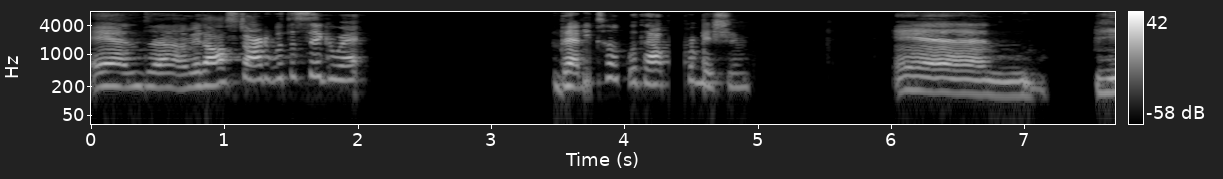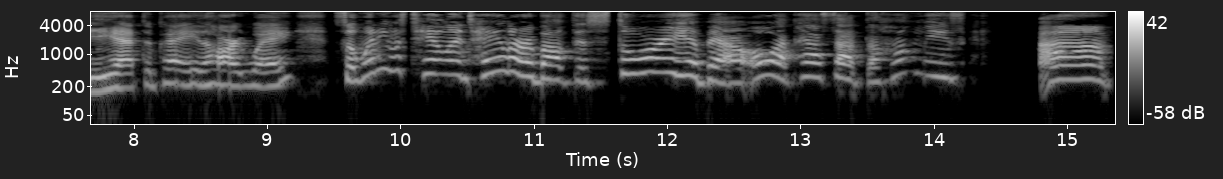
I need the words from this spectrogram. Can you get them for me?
And um, it all started with a cigarette that he took without permission. And he had to pay the hard way. So when he was telling Tayler about this story about, oh, I passed out the homies, um,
